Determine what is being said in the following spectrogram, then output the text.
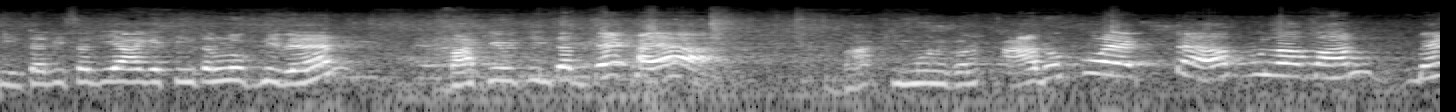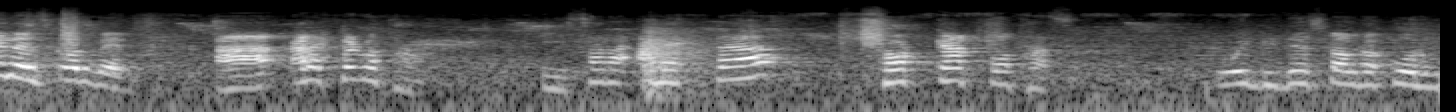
তিনটা বিচার দিয়ে আগে তিনটা লোক নিবেন, বাকি ওই তিনটা দেখায়া বাকি মনে করেন আরও কয়েকটা পোলাপান ম্যানেজ করবেন। আর আরেকটা কথা এছাড়া আরেকটা শর্টকাট পথ আছে। ওই বিজনেসটা আমরা করব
